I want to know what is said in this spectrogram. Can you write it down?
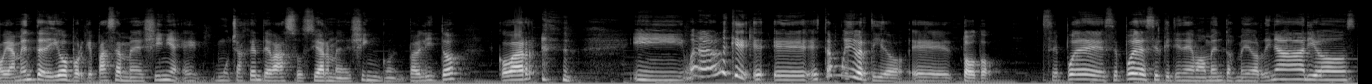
Obviamente digo porque pasa en Medellín y eh, mucha gente va a asociar Medellín con Pablito Escobar. y bueno, la verdad es que eh, está muy divertido todo. Se puede, se puede decir que tiene momentos medio ordinarios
